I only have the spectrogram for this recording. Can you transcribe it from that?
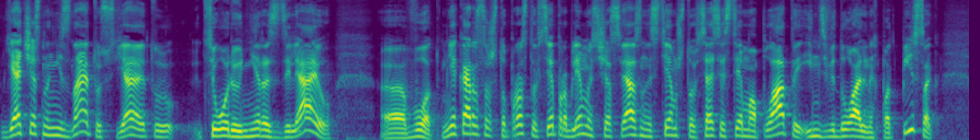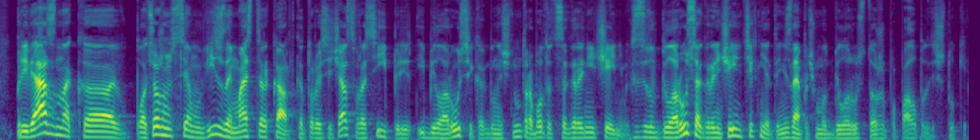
Я, честно, не знаю, то есть я эту теорию не разделяю, э, вот. Мне кажется, что просто все проблемы сейчас связаны с тем, что вся система оплаты индивидуальных подписок привязана к э, платежным системам Visa и MasterCard, которые сейчас в России и Беларуси как бы начнут работать с ограничениями. Кстати, в Беларуси ограничений этих нет. Я не знаю, почему Беларусь тоже попала под эти штуки.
